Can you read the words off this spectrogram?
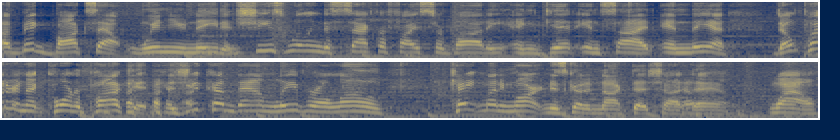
a big box out when you need it. Mm-hmm. She's willing to sacrifice her body and get inside. And then don't put her in that corner pocket because you come down, leave her alone. Kate Money Martin is going to knock that shot down. Wow,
